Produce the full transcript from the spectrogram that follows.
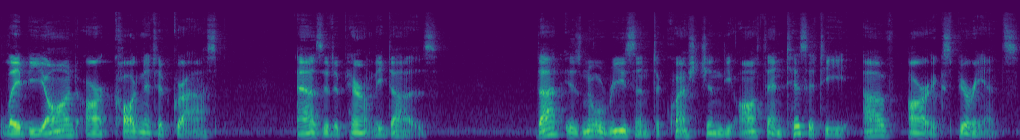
lay beyond our cognitive grasp, as it apparently does, that is no reason to question the authenticity of our experience.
